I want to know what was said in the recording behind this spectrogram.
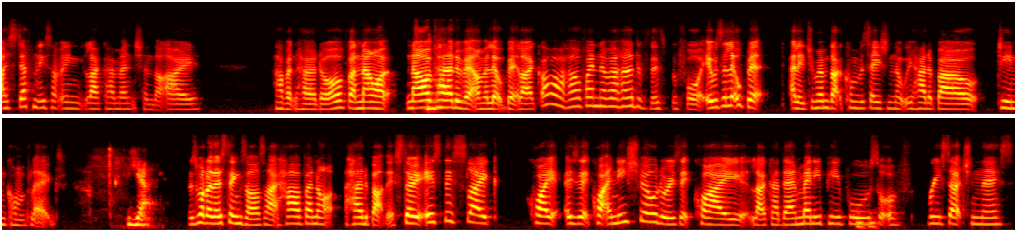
it's definitely something like I mentioned that I haven't heard of, and now now I've mm-hmm. heard of it. I'm a little bit like, oh, how have I never heard of this before? It was a little bit. Ellie, do you remember that conversation that we had about gene conflict? Yeah, it was one of those things. I was like, how have I not heard about this? So is this like quite is it quite a niche field or is it quite like are there many people mm-hmm. sort of researching this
